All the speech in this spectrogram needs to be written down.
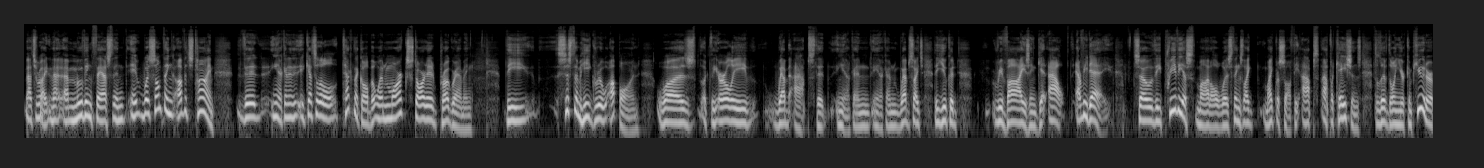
That's right, and that, uh, moving fast, and it was something of its time. That you know, it gets a little technical, but when Mark started programming, the system he grew up on was like the early web apps that you know and you know and websites that you could revise and get out every day. So the previous model was things like Microsoft, the apps applications that lived on your computer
